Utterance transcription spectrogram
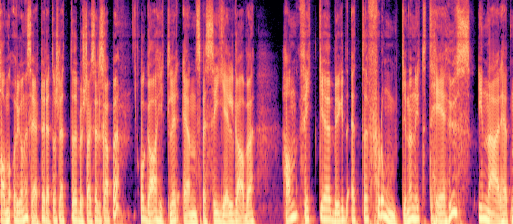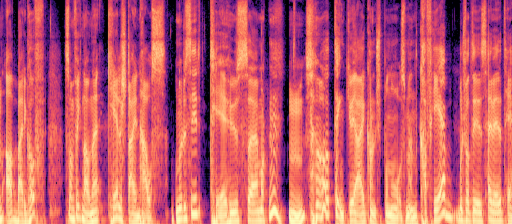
han organiserte rett og slett bursdagsselskapet, og ga Hitler en spesiell gave. Han fikk bygd et flunkende nytt tehus i nærheten av Berghof, som fikk navnet Kehlsteinhaus. Og når du sier tehus, Morten, Morten, så tenker jo jeg kanskje på noe som en kafé, bortsett fra at de serverer te.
